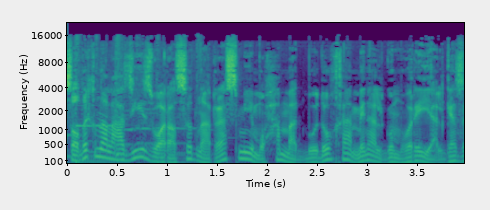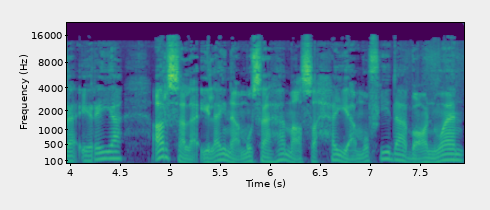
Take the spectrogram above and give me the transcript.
صديقنا العزيز ورصدنا الرسمي محمد بودوخة من الجمهورية الجزائرية أرسل إلينا مساهمة صحية مفيدة بعنوان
